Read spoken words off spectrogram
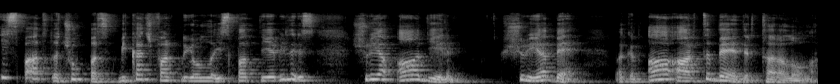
İspatı da çok basit. Birkaç farklı yolla ispatlayabiliriz. Şuraya A diyelim. Şuraya B. Bakın A artı B'dir taralı olan.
